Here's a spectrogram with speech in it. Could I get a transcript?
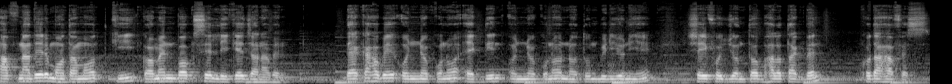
আপনাদের মতামত কি কমেন্ট বক্সে লিখে জানাবেন। দেখা হবে অন্য কোনো একদিন অন্য কোনো নতুন ভিডিও নিয়ে। সেই পর্যন্ত ভালো থাকবেন। খোদা হাফেজ।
